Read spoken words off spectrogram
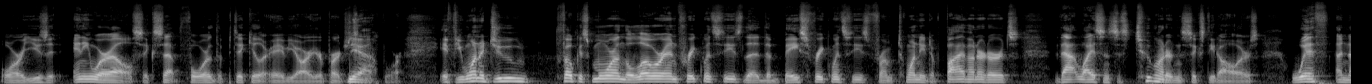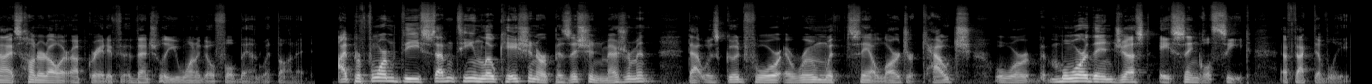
or use it anywhere else except for the particular AVR you're purchasing Yeah. it for. If you want to do focus more on the lower end frequencies, the, the bass frequencies from 20 to 500 hertz, that license is $260 with a nice $100 upgrade if eventually you want to go full bandwidth on it. I performed the 17 location or position measurement. That was good for a room with, say, a larger couch or more than just a single seat, effectively.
